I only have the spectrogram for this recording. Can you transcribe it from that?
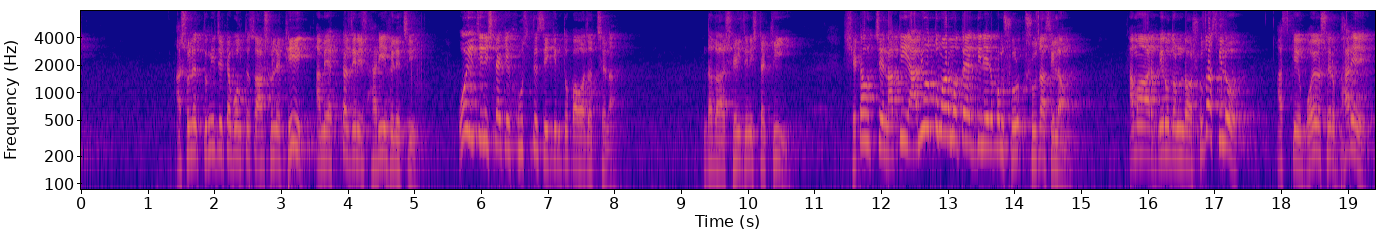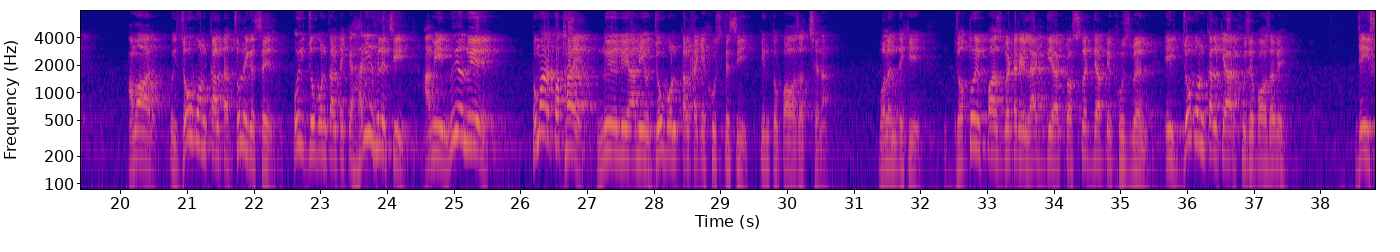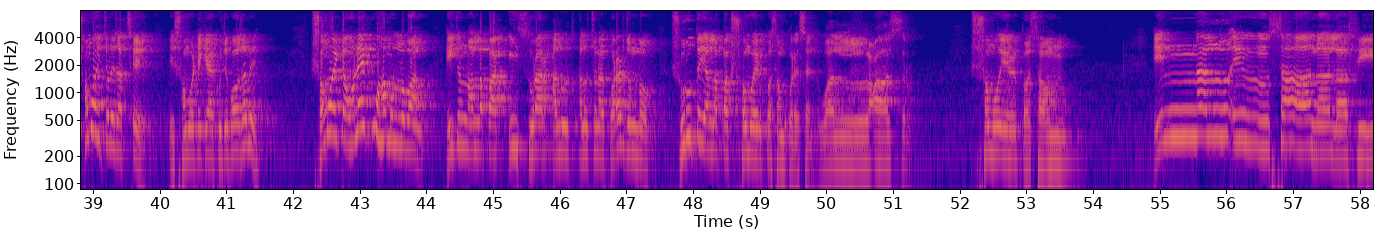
আসলে তুমি যেটা বলতেছো আসলে ঠিক, আমি একটা জিনিস হারিয়ে ফেলেছি। ওই জিনিসটাকে খুঁজতেছি কিন্তু পাওয়া যাচ্ছে না। দাদা, সেই জিনিসটা কি? সেটা হচ্ছে, নাতি, আমিও তোমার মতো একদিন এরকম সোজা ছিলাম। আমার মেরুদণ্ড সোজা ছিল। আজকে বয়সের ভারে আমার ওই যৌবনকালটা চলে গেছে। ওই যৌবনকালটাকে হারিয়ে ফেলেছি। আমি নুয়ে নুয়ে, তোমার কথায় নুয়ে নুয়ে আমি যৌবনকালটাকে খুঁজতেছি, কিন্তু পাওয়া যাচ্ছে না। বলেন দেখি, যতই পাঁচ ব্যাটারি লাইট দিয়ে টর্চ লাইট দিয়ে আপনি খুঁজবেন, এই যৌবনকালকে আর খুঁজে পাওয়া যাবে? যে এই সময় চলে যাচ্ছে, এই সময়টাকে আর খুঁজে পাওয়া যাবে? সময়টা অনেক মহামূল্যবান। এই জন্য আল্লাপাক এই সুরার আলো, আলোচনা করার জন্য শুরুতেই আল্লাপাক সময়ের কসম করেছেন। ওয়াল সময়ের কসম। ইন্নাল ইনসানা লাফি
